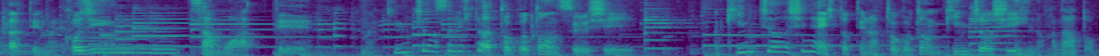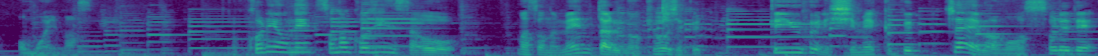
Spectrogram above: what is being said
かっていうのは個人差もあって、まあ、緊張する人はとことんするし緊張しない人っていうのはとことん緊張しいひんのかなと思います。これをねその個人差を、まあ、そのメンタルの強弱っていう風に締めくくっちゃえばもうそれで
